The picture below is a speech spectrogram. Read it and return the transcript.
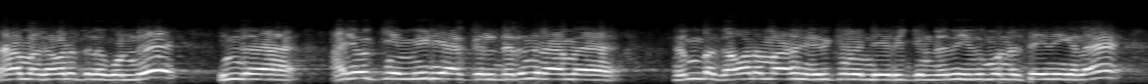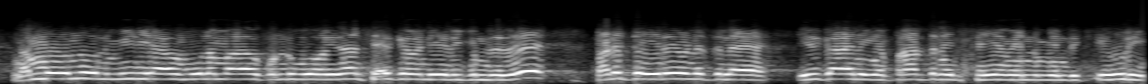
நாம கவனத்தில் கொண்டு இந்த அயோக்கிய மீடியாக்கள்கிட்ட இருந்து நாம ரொம்ப கவனமாக இருக்க வேண்டி இருக்கின்றது இது போன்ற செய்திகளை நம்ம வந்து ஒரு மீடியா மூலமாக கொண்டு போய் தான் சேர்க்க வேண்டி இருக்கின்றது படைத்த இறைவனத்தில் இதுக்காக நீங்கள் பிரார்த்தனை செய்ய வேண்டும் என்று கூறி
